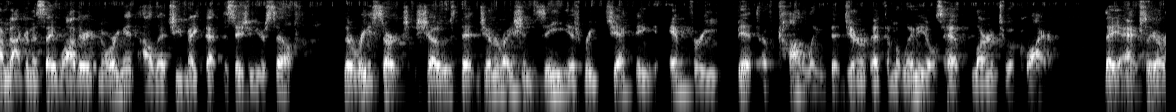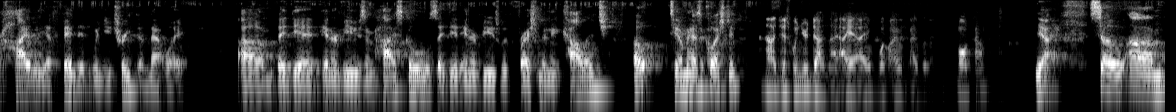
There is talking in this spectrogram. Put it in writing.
I'm not going to say why they're ignoring it. I'll let you make that decision yourself. The research shows that Generation Z is rejecting every bit of coddling that, gener- that the millennials have learned to acquire. They actually are highly offended when you treat them that way. Um, they did interviews in high schools. They did interviews with freshmen in college. Oh, Tim has a question. Just when you're done, I, I, I, I, I small comment. Yeah. So, um,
